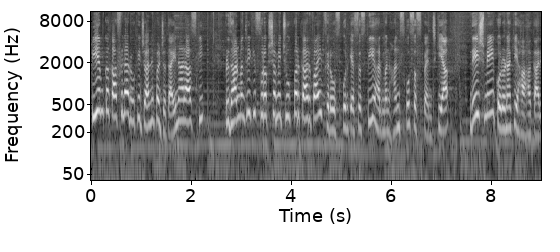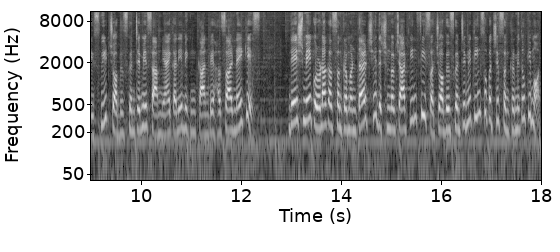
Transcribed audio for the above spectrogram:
पीएम का काफिला रोके जाने पर जताई नाराज़गी। प्रधानमंत्री की सुरक्षा में चूक पर कार्रवाई, फिरोजपुर के एसएसपी हरमन हंस को सस्पेंड किया। देश में कोरोना की हाहाकारी स्पीड 24 घंटे में सामने आए करीब इक्यानवे हज़ार नए केस। देश में कोरोना का संक्रमण दर छह दशमलव चार तीन फ़ीसद, चौबीस घंटे में तीन सौ पच्चीस संक्रमितों की मौत।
